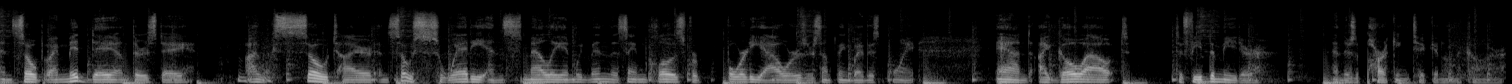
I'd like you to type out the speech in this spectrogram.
And so by midday on Thursday, I was so tired and so sweaty and smelly, and we'd been in the same clothes for 40 hours or something by this point. And I go out to feed the meter, and there's a parking ticket on the car.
